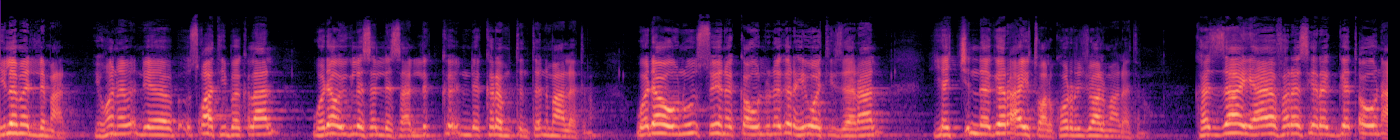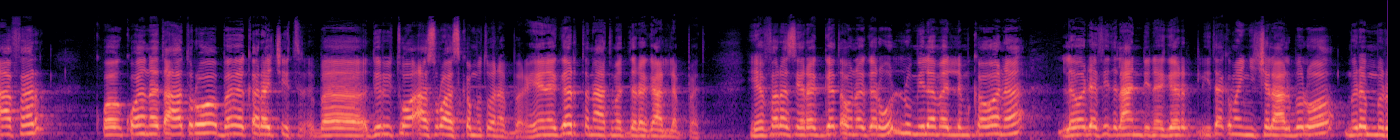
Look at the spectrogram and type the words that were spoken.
ይለመልማል። የሆነ እጽዋት ይበቅላል ወዳው ይግለሰልሳል ልክ እንደ ክረምት ማለት ነው። ወዳውኑ እሱ የነካ ሁሉ ነገር ህይወት ይዘራል። የችን ነገር አይቷል ኮርጇል ማለት ነው። ከዛ የፈረስ የረገጠውን አፈር ቆነጣጥሮ በቀረጭት በድሪቶ አስሮ አስቀምጦ ነበር። ይሄ ነገር ጥናት መደረግ አለበት። የፈረስ የረገጠው ነገር ሁሉ የሚለመልም ከሆነ ለወደፊት ለአንድ ነገር ሊጠቅመኝ ይችላል ብሎ ምርምር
